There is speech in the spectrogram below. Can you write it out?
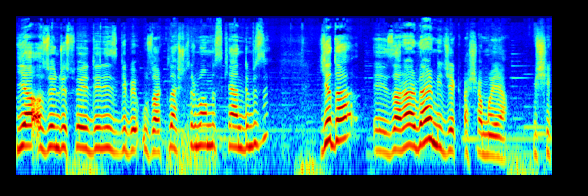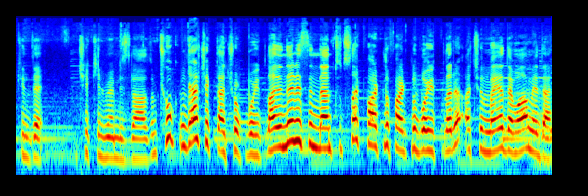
ya az önce söylediğiniz gibi uzaklaştırmamız kendimizi ya da e, zarar vermeyecek aşamaya bir şekilde çekilmemiz lazım. Çok gerçekten çok boyutlu. Hani neresinden tutsak farklı farklı boyutları açılmaya devam eder.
